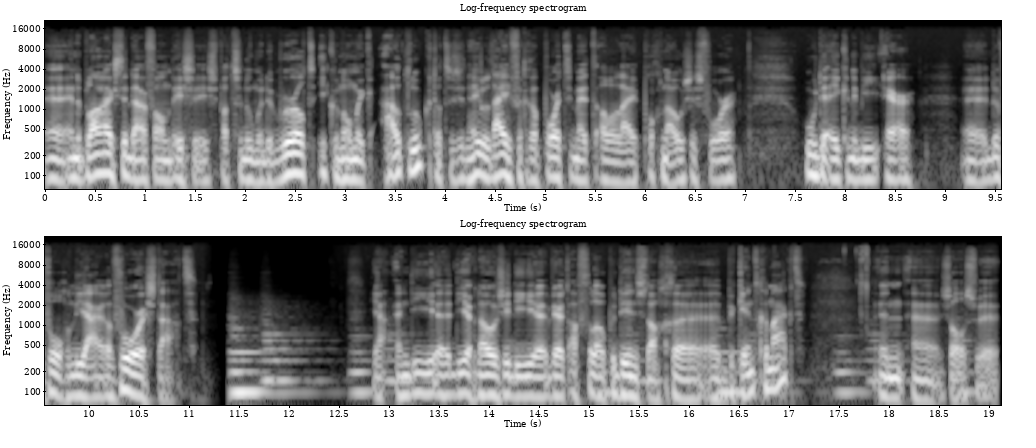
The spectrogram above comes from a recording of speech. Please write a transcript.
Uh, en de belangrijkste daarvan is, is wat ze noemen de World Economic Outlook. Dat is een heel lijvig rapport met allerlei prognoses voor hoe de economie er uh, de volgende jaren voor staat. Ja, en die uh, diagnose die, uh, werd afgelopen dinsdag bekendgemaakt. En zoals we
